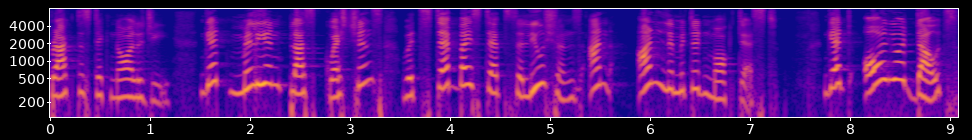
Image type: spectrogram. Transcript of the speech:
practice technology. Get million plus questions with step-by-step -step solutions and unlimited mock test. Get all your doubts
